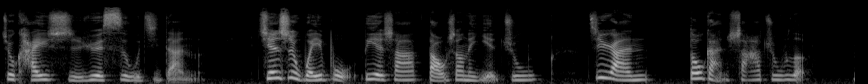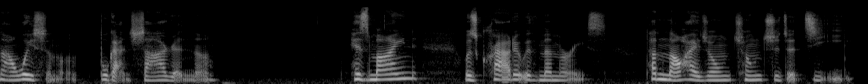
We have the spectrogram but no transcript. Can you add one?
就开始越肆无忌惮了。先是围捕猎杀岛上的野猪，既然都敢杀猪了，那为什么不敢杀人呢？His mind was crowded with memories。他的脑海中充斥着记忆，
